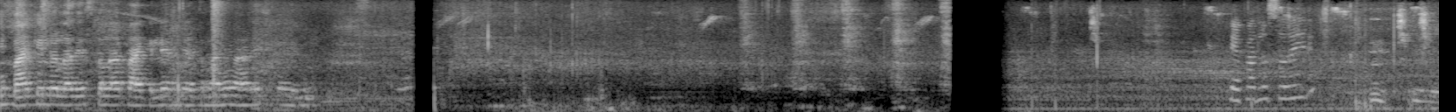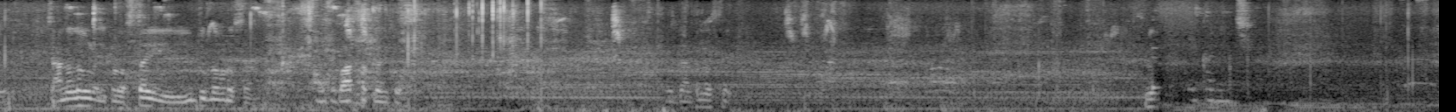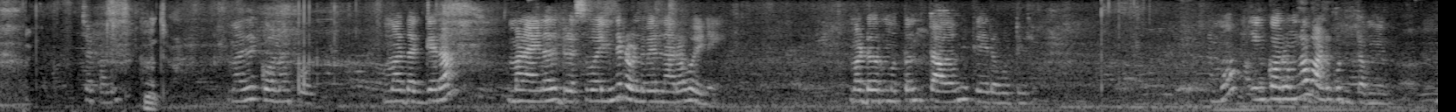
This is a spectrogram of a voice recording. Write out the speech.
ఈ బాకీలు తీసుకున్నారు బాకీలు ఏం చేస్తామని వాడేసిపోయింది. పేపర్లు వస్తుంది ఇది? ఛానల్లో కూడా ఇప్పుడు వస్తాయి యూట్యూబ్లో కూడా వస్తాయి. వాట్సాప్లో ఇంకో గంటలు వస్తాయి. ఇక్కడ చెప్పండి. మాది కోనపూర్ మా దగ్గర మా నాయనది డ్రెస్ పోయింది రెండు వేలన్నర పోయినాయి. మా డోర్ మొత్తం తాళం ఇట్లా ఎరగొట్టారు ఇంకో రూమ్లో వండుకుంటాం మేము.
